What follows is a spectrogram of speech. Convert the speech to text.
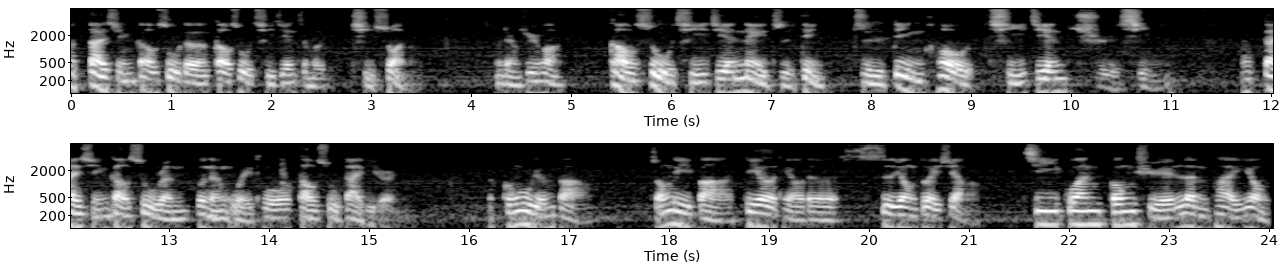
那代行告诉的告诉期间怎么？起算有两句话：告诉期间内指定，指定后期间执行。那代行告诉人不能委托告诉代理人。公务员法、中立法第二条的适用对象机关公学任派用，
